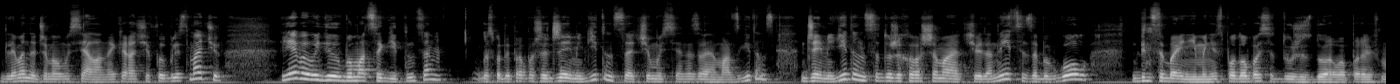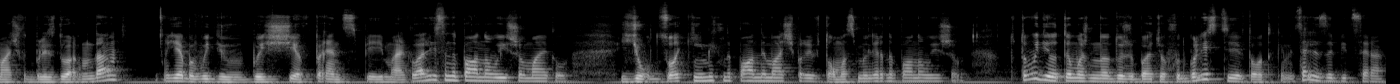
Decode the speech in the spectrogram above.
Для мене Джемал Мусіала найкращий футболіст матчу. Я би виділив би Матса Гіттенса. Господи, пропишу Джеймі Гіттенса, чомусь я називаю Мац Гіттенс. Джеймі Гіттенс дуже хороший матч від англійця, забив гол. Бінсебейні мені сподобався, дуже здорово провів матч футболіст Дортмунда. Я би виділив би ще, в принципі, Майкла Аліса непогано вийшов Майкл. Йодзо, який міг непоганий матч провів, Томас Мюллер непогано вийшов. Тобто виділити можна на дуже багатьох футболістів, того таки Міцелі Забіцера.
